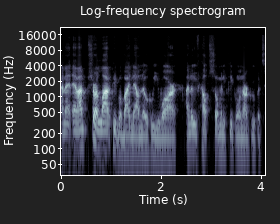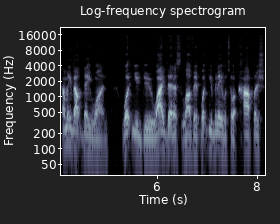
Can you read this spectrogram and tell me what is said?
and, I, and I'm sure a lot of people by now know who you are. I know you've helped so many people in our group, but tell me about day one, what you do, why dentists love it, what you've been able to accomplish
